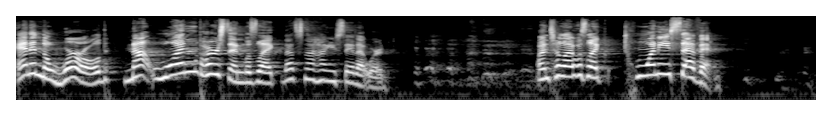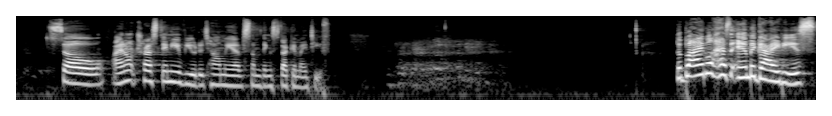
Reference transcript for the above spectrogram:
and in the world, not one person was like, that's not how you say that word. Until I was like 27. So I don't trust any of you to tell me I have something stuck in my teeth. The Bible has ambiguities.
